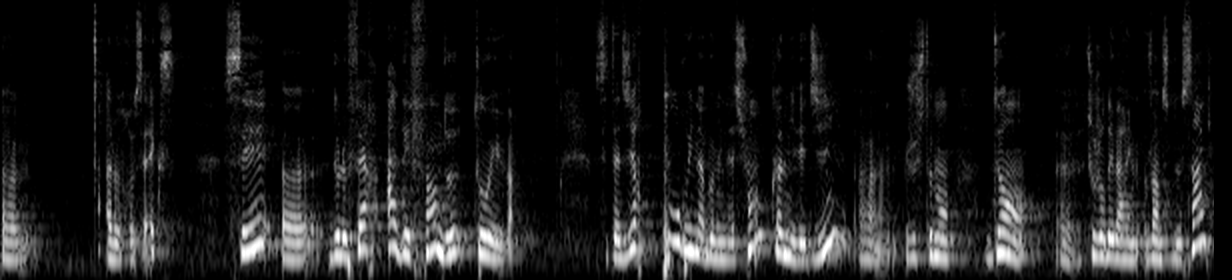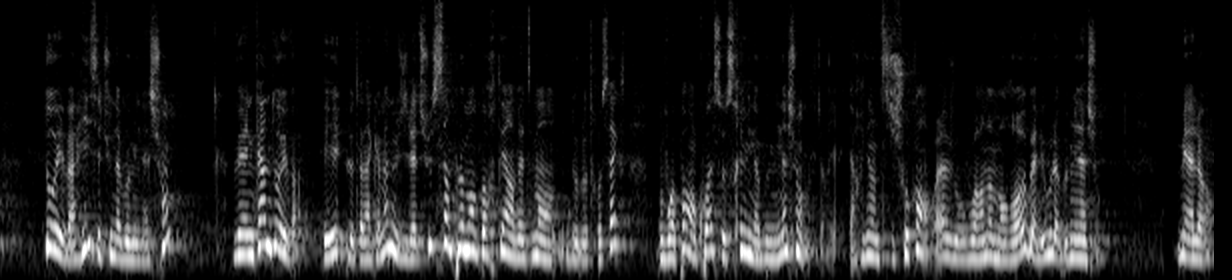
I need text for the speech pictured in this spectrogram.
euh, à l'autre sexe, c'est euh, de le faire à des fins de toeva. C'est-à-dire pour une abomination, comme il est dit, euh, justement dans euh, toujours des barim 22.5, toevahi, c'est une abomination, Et le Tanakama nous dit là-dessus, simplement porter un vêtement de l'autre sexe, on voit pas en quoi ce serait une abomination. Je veux dire, il n'y a, rien de si choquant. Voilà, je vois un homme en robe, elle est où l'abomination? Mais alors,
